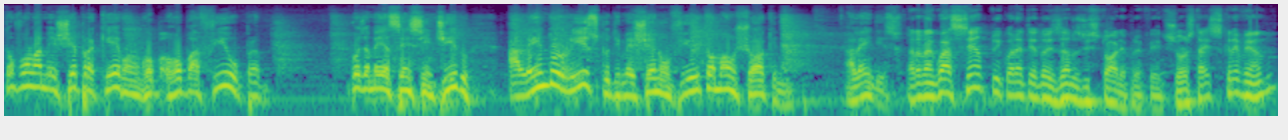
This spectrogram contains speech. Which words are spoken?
Então vão lá mexer para quê? Vão roubar, roubar fio? Pra... Coisa meio sem sentido. Além do risco de mexer num fio e tomar um choque, né? Além disso. Araranguá, 142 anos de história, prefeito. O senhor está escrevendo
